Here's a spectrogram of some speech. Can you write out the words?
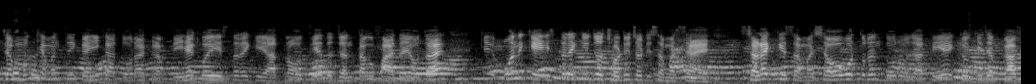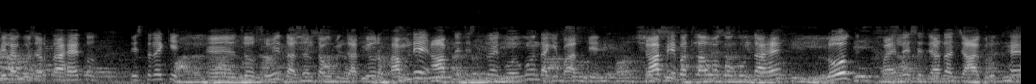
जब मुख्यमंत्री कहीं का दौरा करती है कोई इस तरह की यात्रा होती है तो जनता को फ़ायदा ये होता है कि उनके इस तरह की जो छोटी छोटी समस्या है सड़क की समस्या हो वो तुरंत दूर हो जाती है क्योंकि जब काफिला गुजरता है तो इस तरह की जो सुविधा जनता को मिल जाती है। और हमने, आपने जिस तरह गोगुंदा की बात की, काफ़ी बदलाव हुआ गोगुंदा है। लोग पहले से ज़्यादा जागरूक है,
